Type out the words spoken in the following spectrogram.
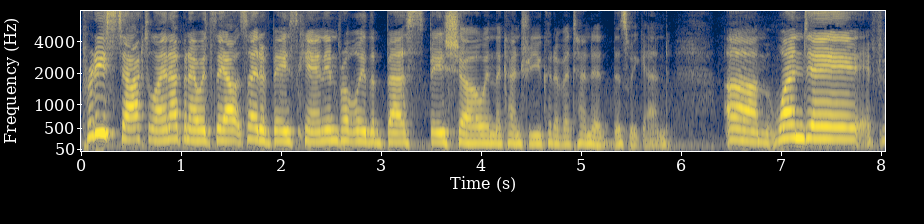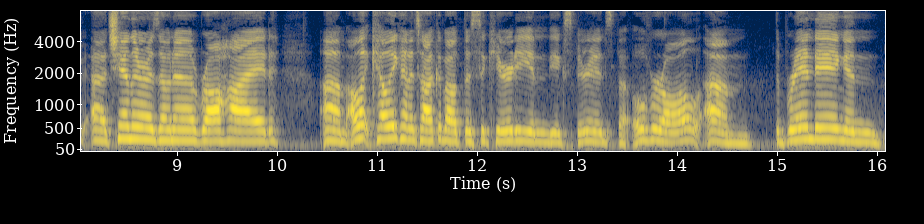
pretty stacked lineup, and I would say outside of Bass Canyon, probably the best space show in the country you could have attended this weekend. Um, one day, if- uh, Chandler, Arizona, Rawhide. Um, I'll let Kelly kind of talk about the security and the experience, but overall, um, the branding and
